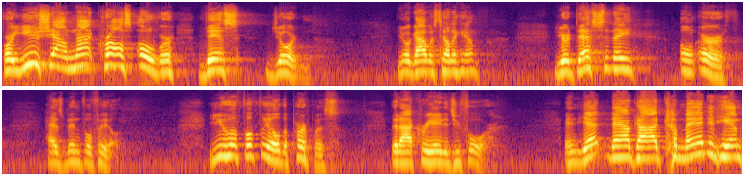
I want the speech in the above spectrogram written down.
for you shall not cross over this Jordan. You know what God was telling him? Your destiny on earth has been fulfilled. You have fulfilled the purpose that I created you for. And yet now God commanded him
